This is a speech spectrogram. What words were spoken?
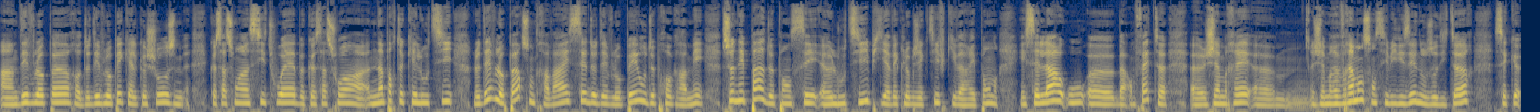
à un développeur de développer quelque chose, que ça soit un site web, que ça soit n'importe quel outil. Le développeur, son travail, c'est de développer ou de programmer. Ce n'est pas de penser euh, l'outil puis avec l'objectif qui va répondre. Et c'est là où, euh, bah, en fait, j'aimerais, j'aimerais vraiment sensibiliser nos auditeurs, c'est que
